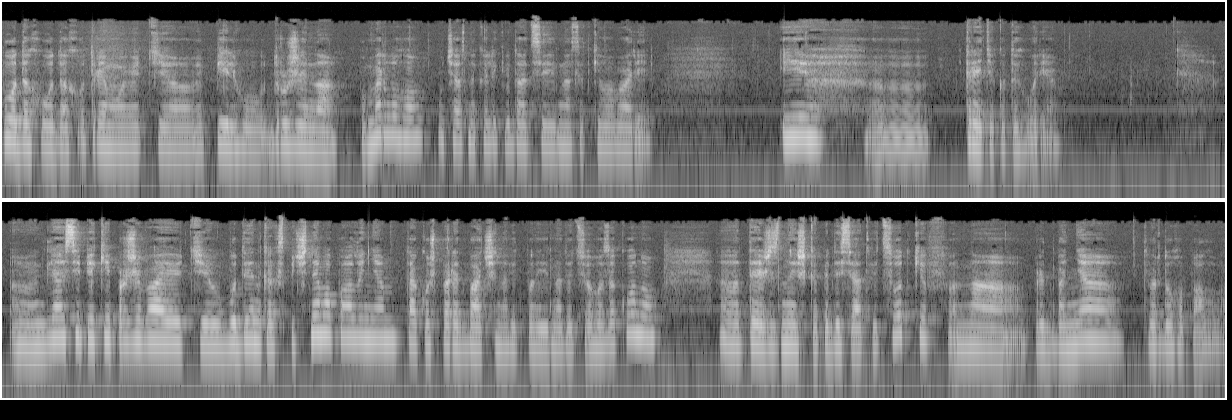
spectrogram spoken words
По доходах отримують пільгу дружина померлого учасника ліквідації внаслідків аварії. І третя категорія. Е, Для осіб, які проживають в будинках з пічним опаленням, також передбачено відповідно до цього закону е, теж знижка 50% на придбання твердого палива.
